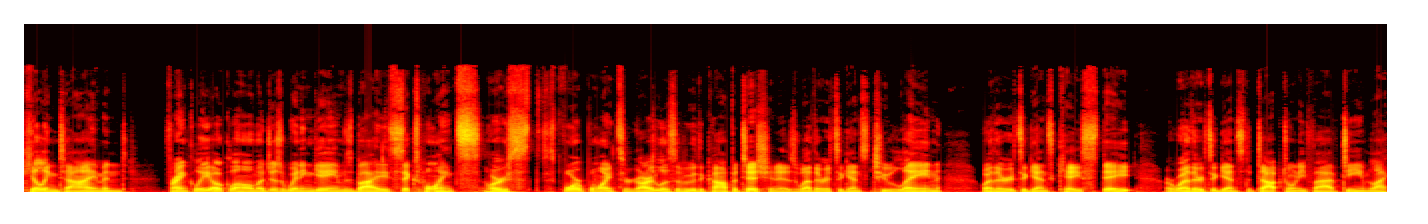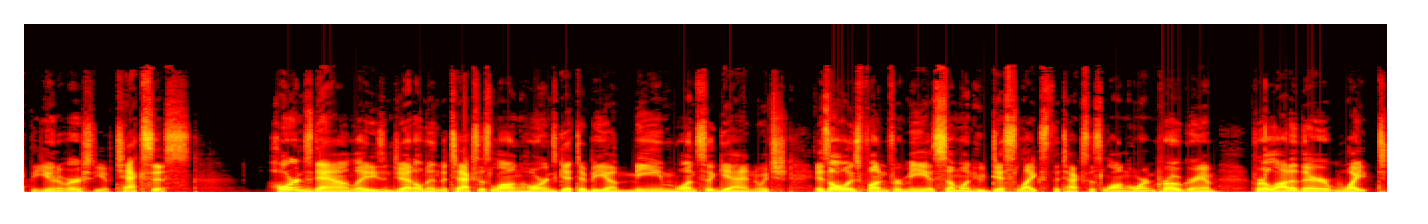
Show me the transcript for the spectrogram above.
killing time, and frankly, Oklahoma just winning games by six points or four points, regardless of who the competition is, whether it's against Tulane, whether it's against K State, or whether it's against a top 25 team like the University of Texas. Horns down, ladies and gentlemen. The Texas Longhorns get to be a meme once again, which is always fun for me as someone who dislikes the Texas Longhorn program for a lot of their white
